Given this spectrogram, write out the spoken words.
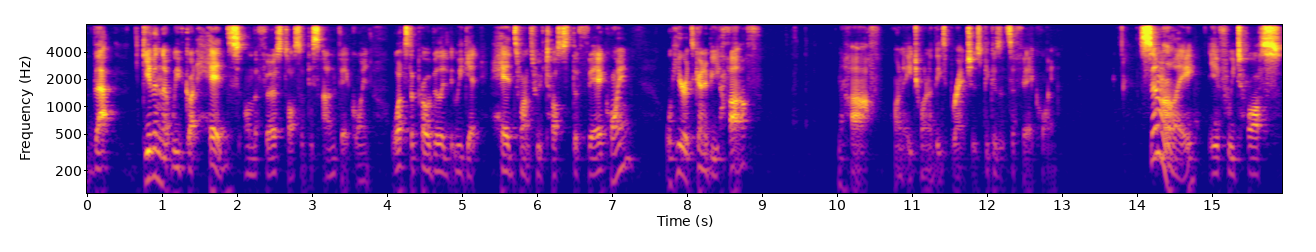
that, given that we've got heads on the first toss of this unfair coin, what's the probability that we get heads once we've tossed the fair coin? Well, here it's going to be half and half on each one of these branches because it's a fair coin. Similarly, if we toss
